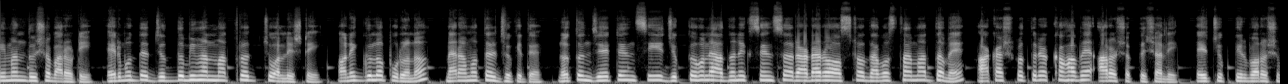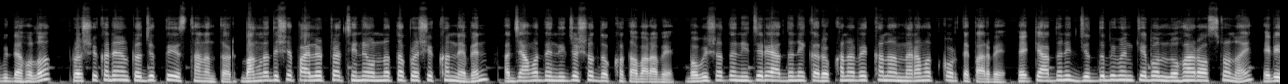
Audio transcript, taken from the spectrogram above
বিমান দুশো বারোটি। এর মধ্যে যুদ্ধ বিমান মাত্র চুয়াল্লিশটি। অনেকগুলো পুরনো মেরামতের ঝুঁকিতে। নতুন জে টেন সি যুক্ত হলে আধুনিক সেন্সর, রাডার ও অস্ত্র ব্যবস্থার মাধ্যমে আকাশ প্রতিরক্ষা হবে আরও শক্তিশালী। এই চুক্তির বড় সুবিধা হলো প্রশিক্ষণ এবং প্রযুক্তি স্থানান্তর। বাংলাদেশে পাইলটরা চীনে উন্নত প্রশিক্ষণ নেবেন আর যা আমাদের নিজস্ব দক্ষতা বাড়াবে। ভবিষ্যতে নিজেরাই আধুনিক রক্ষণাবেক্ষণ ও মেরামত করতে পারবে। একটি আধুনিক যুদ্ধ বিমান কেবল লোহার অস্ত্র নয়, এটি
